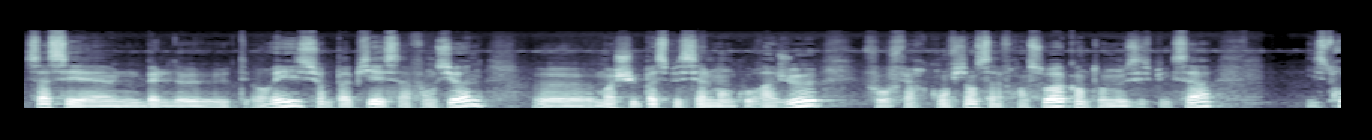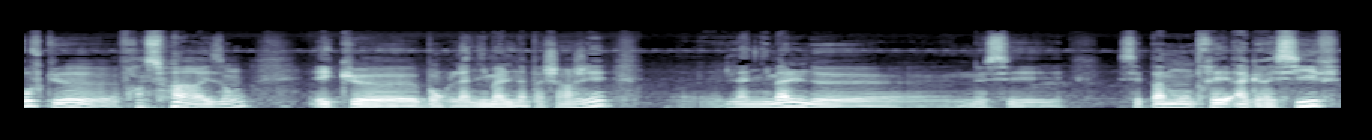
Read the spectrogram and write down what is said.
ça c'est une belle de, théorie. Sur le papier, ça fonctionne. Euh, moi, je suis pas spécialement courageux. Il faut faire confiance à François quand on nous explique ça. Il se trouve que François a raison et que bon, l'animal n'a pas chargé. L'animal ne, s'est pas montré agressif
